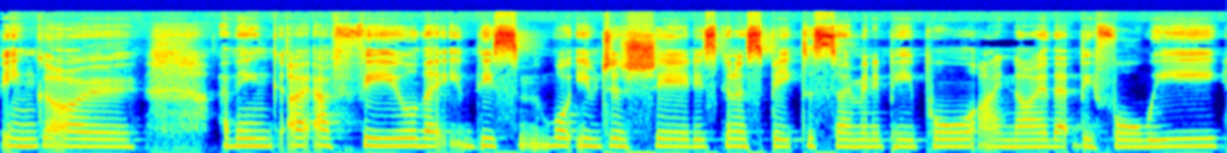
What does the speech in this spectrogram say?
bingo. I think I, I, feel that this, what you've just shared, is going to speak to so many people. I know that before we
